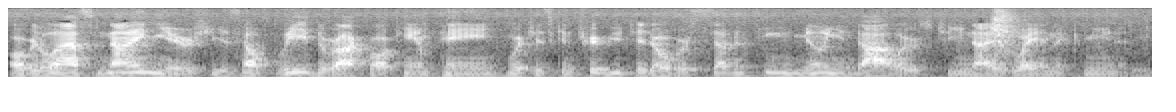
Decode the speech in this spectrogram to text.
Over the last nine years, she has helped lead the Rockwell campaign, which has contributed over $17 million to United Way and the community.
